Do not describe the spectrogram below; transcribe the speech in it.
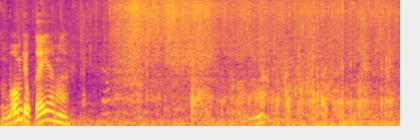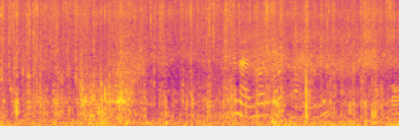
40 kg mọi người Đó. cái này nó chết rồi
